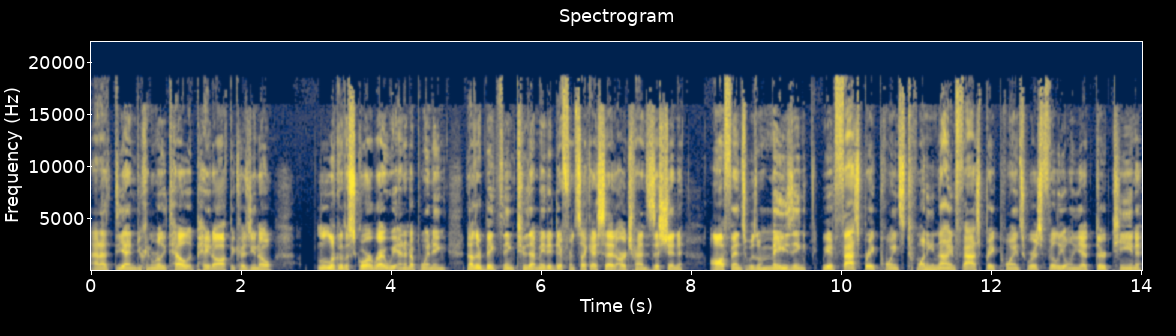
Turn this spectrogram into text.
And at the end, you can really tell it paid off because, you know, look at the score, right? We ended up winning. Another big thing, too, that made a difference, like I said, our transition offense was amazing. We had fast break points, 29 fast break points, whereas Philly only had 13.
